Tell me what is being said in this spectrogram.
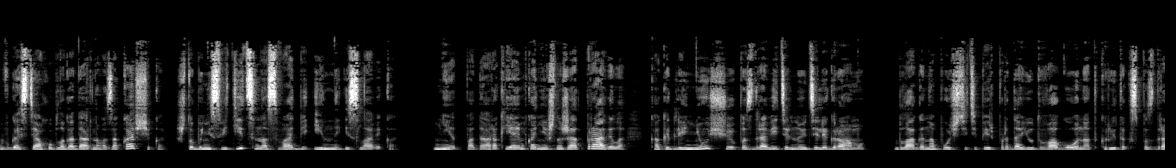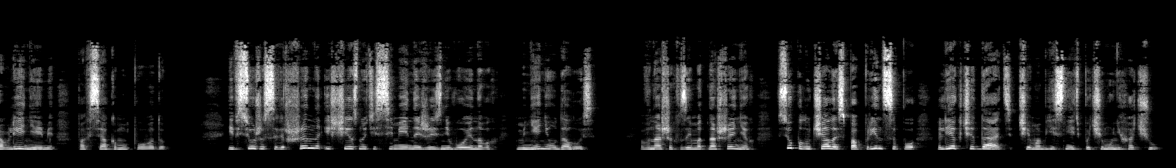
в гостях у благодарного заказчика, чтобы не светиться на свадьбе Инны и Славика. Нет, подарок я им, конечно же, отправила, как и длиннющую поздравительную телеграмму, благо на почте теперь продают вагон открыток с поздравлениями по всякому поводу. И все же совершенно исчезнуть из семейной жизни Воиновых мне не удалось. В наших взаимоотношениях все получалось по принципу «легче дать, чем объяснить, почему не хочу».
